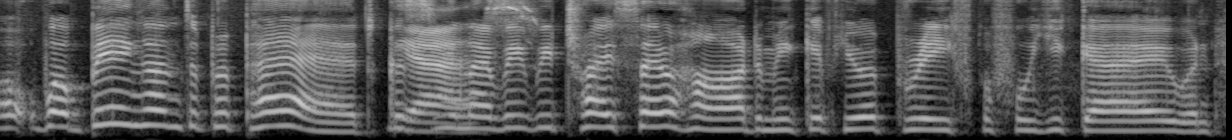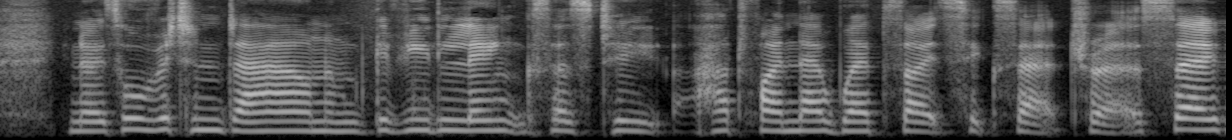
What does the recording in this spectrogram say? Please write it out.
Oh, well, being underprepared because yes. you know we, we try so hard and we give you a brief before you go and you know it's all written down and give you links as to how to find their websites etc. So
